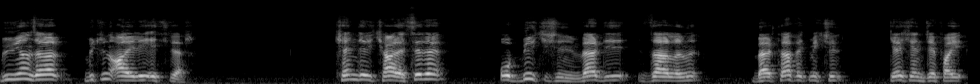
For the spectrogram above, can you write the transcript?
Büyüyen zarar bütün aileyi etkiler. Kendileri kar etse de o bir kişinin verdiği zararlarını bertaraf etmek için gereken cefayı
